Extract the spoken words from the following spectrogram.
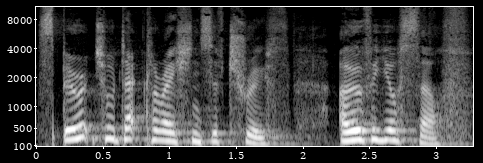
spiritual declarations of truth over yourself.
